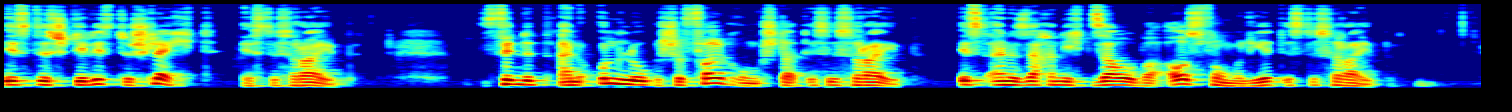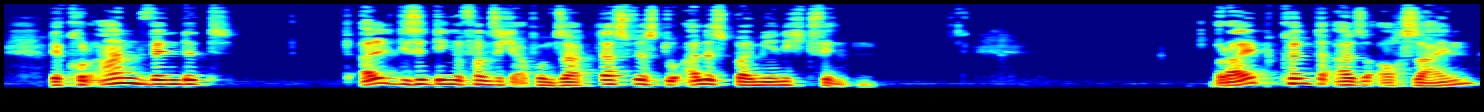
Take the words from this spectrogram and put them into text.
Ist es stilistisch schlecht, ist es Reib. Findet eine unlogische Folgerung statt, ist es Reib. Ist eine Sache nicht sauber ausformuliert, ist es Reib. Der Koran wendet all diese Dinge von sich ab und sagt, das wirst du alles bei mir nicht finden. Reib könnte also auch sein,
